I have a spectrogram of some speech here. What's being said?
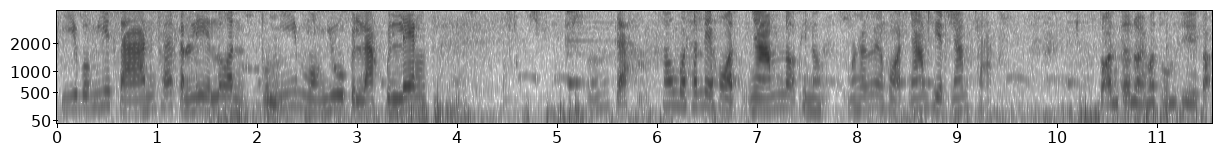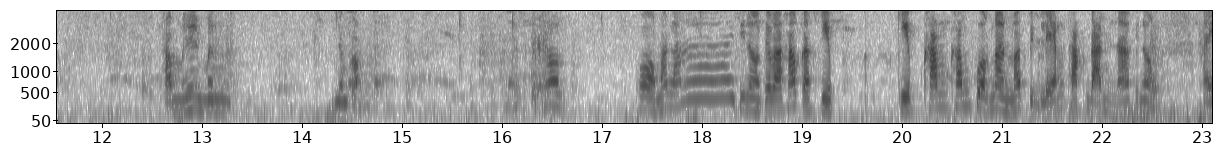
ผีบ่มีสารถ้ากันเล่ร่อนบ่มีหมองอยู่เป็นหลักเป็นแหล่งอือจ้ะเฮาบ่ทันได้ฮอดยามเนาะพี่น้องบ่ทันได้ฮอดยามเฮ็ดยามสร้างตอนเจะหน่อยมาถมทีกับทำให้มันยังกับเฮาพ่อมาหลายพี่น้องแต่ว่าเฮาก็เก็บ เก็บคำคำพวกนั้นมาเป็นแรงผลักดันนะพี่น้องให้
